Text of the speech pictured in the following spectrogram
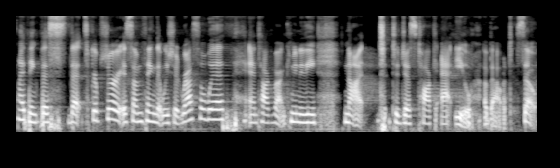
I think this that scripture is something that we should wrestle with and talk about in community, not t- to just talk at you about. So,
